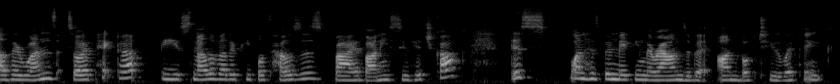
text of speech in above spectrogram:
other ones. So I picked up The Smell of Other People's Houses by Bonnie Sue Hitchcock. This one has been making the rounds a bit on booktube. I think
